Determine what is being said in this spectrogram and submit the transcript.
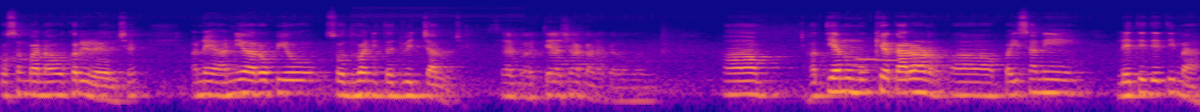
કોસંબા નાઓ કરી રહેલ છે અને અન્ય આરોપીઓ શોધવાની તજવીજ ચાલુ છે. સાહેબ હત્યા શા કારણે કરવામાં હત્યાનું મુખ્ય કારણ પૈસાની લેતી દેતીમાં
